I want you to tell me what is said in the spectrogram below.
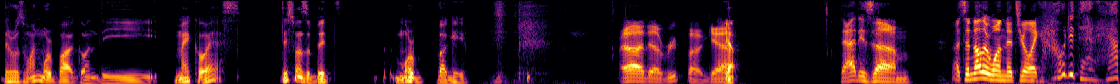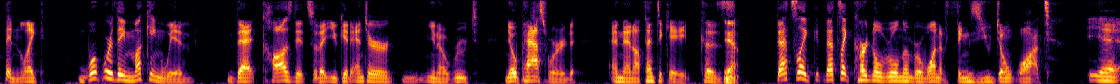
There was one more bug on the Mac OS. This one's a bit more buggy. Uh, the root bug, yeah. Yeah. That is um that's another one that's you're like, how did that happen? Like what were they mucking with that caused it so that you could enter, you know, root no password and then authenticate cuz Yeah. that's like that's like cardinal rule number 1 of things you don't want. Yeah,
